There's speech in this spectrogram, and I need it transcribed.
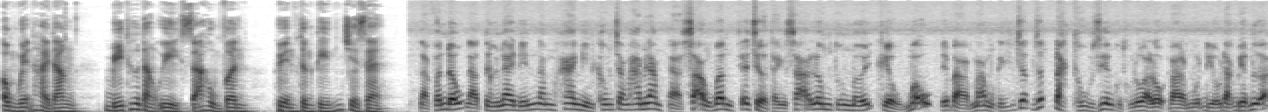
Ông Nguyễn Hải Đăng, Bí thư Đảng ủy xã Hồng Vân, huyện Thường Tín chia sẻ là phấn đấu là từ nay đến năm 2025 là xã Hồng Vân sẽ trở thành xã nông thôn mới kiểu mẫu thế và mang một cái tính chất rất đặc thù riêng của thủ đô Hà Nội. Và một điều đặc biệt nữa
